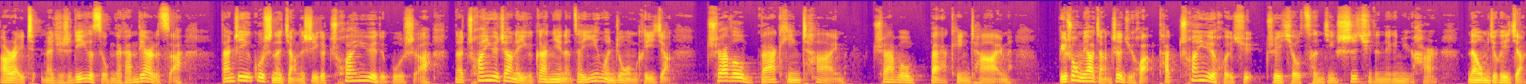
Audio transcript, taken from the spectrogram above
All right，那这是第一个词。我们再看第二个词啊。但，这个故事呢讲的是一个穿越的故事啊。那穿越这样的一个概念呢，在英文中我们可以讲 travel back in time。travel back in time。比如说，我们要讲这句话，他穿越回去追求曾经失去的那个女孩，那我们就可以讲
